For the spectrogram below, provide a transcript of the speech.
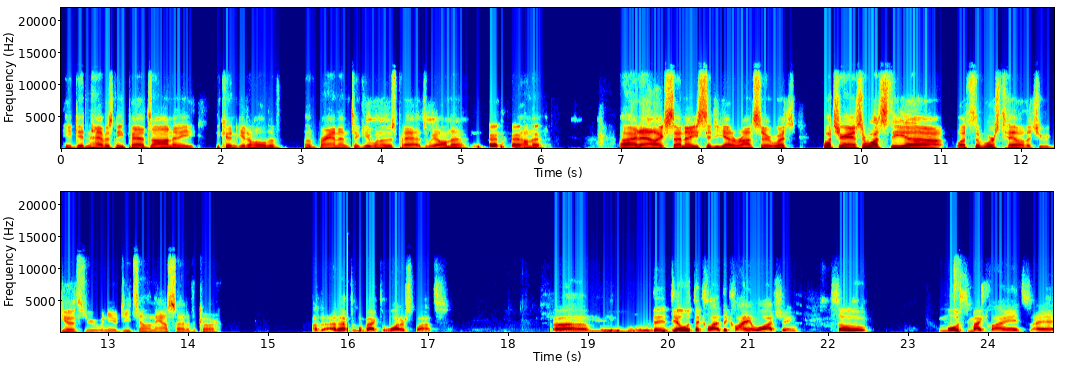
he didn't have his knee pads on and he, he couldn't get a hold of, of Brandon to get one of those pads. We all know. We all know. All right, Alex. I know you said you got to run, sir. What's what's your answer? What's the uh what's the worst hell that you would go through when you're detailing the outside of a car? I'd, I'd have to go back to water spots. Um, they deal with the client, the client watching. So most of my clients, I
